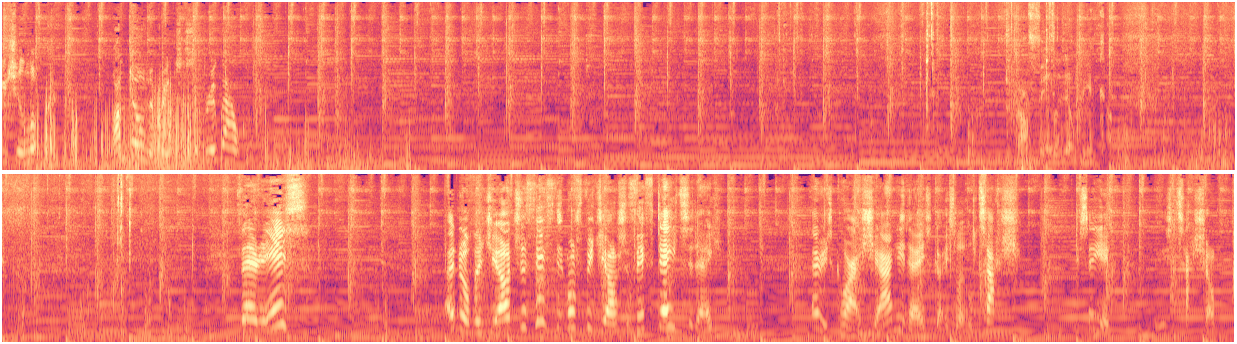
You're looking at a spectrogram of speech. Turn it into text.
usually look landowner brings us a brew out. A feeling it'll be a couple. There it is. Another George V. It must be George fifth day today. There he's quite shiny there. He's got his little tash. You see him? His tash on.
